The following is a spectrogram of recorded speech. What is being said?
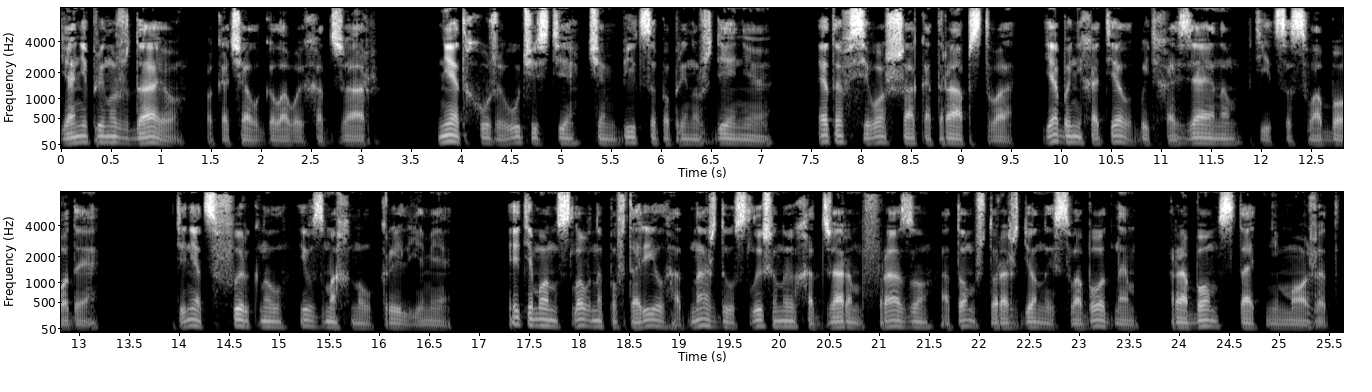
«Я не принуждаю», — покачал головой Хаджар. «Нет хуже участи, чем биться по принуждению. Это всего шаг от рабства. Я бы не хотел быть хозяином птицы свободы». Птенец фыркнул и взмахнул крыльями. Этим он словно повторил однажды услышанную Хаджаром фразу о том, что рожденный свободным рабом стать не может.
